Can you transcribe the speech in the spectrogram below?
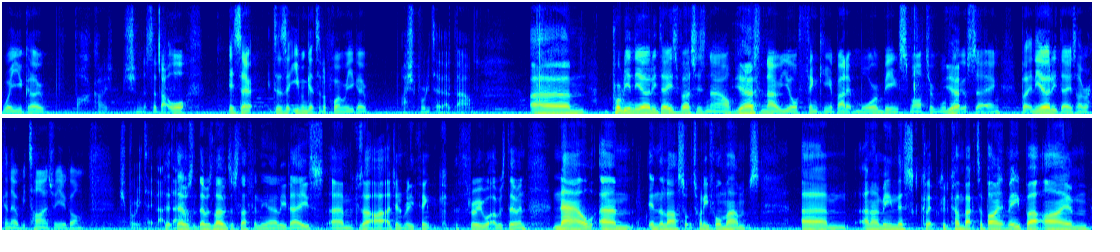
where you go, "Fuck, I shouldn't have said that," or is there? Does it even get to the point where you go, "I should probably take that down"? Um, Probably in the early days versus now. Yeah. Because now you're thinking about it more and being smarter with Yeah. what you're saying. But in the early days, I reckon there'll be times where you've gone, I should probably take that th- down. there was there was loads of stuff in the early days because I, I didn't really think through what I was doing. Now, um, in the last sort of 24 months, um, and I mean this clip could come back to bite me, but I'm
